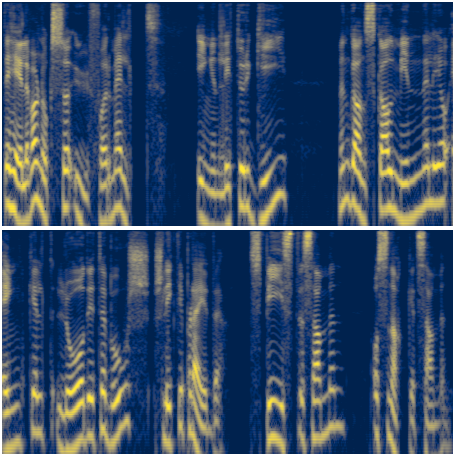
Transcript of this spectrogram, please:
Det hele var nokså uformelt, ingen liturgi, men ganske alminnelig og enkelt lå de til bords slik de pleide spiste sammen og snakket sammen.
